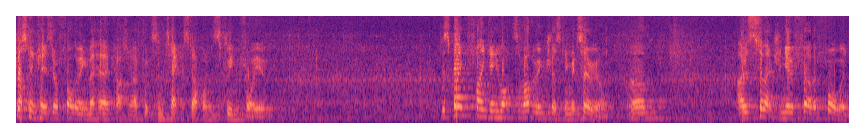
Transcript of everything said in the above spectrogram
Just in case you're following the haircutting, I've put some text up on the screen for you. Despite finding lots of other interesting material, um, I was still actually no further forward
